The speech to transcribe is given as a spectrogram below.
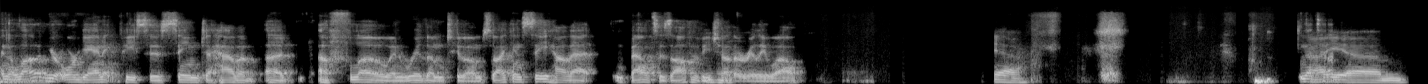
And a lot of your organic pieces seem to have a, a, a, flow and rhythm to them. So I can see how that bounces off of each mm-hmm. other really well. Yeah. I, um,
